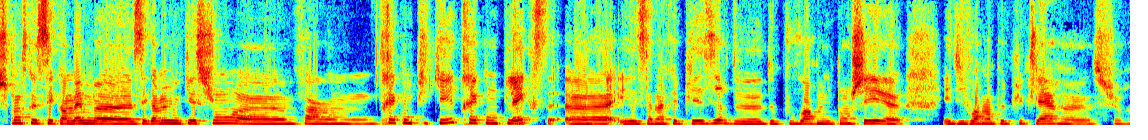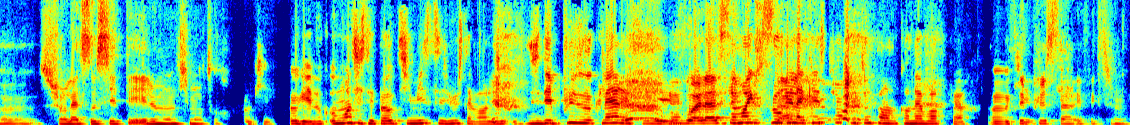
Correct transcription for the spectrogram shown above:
je pense que c'est quand même euh, c'est quand même une question euh, enfin très compliquée, très complexe euh, et ça m'a fait plaisir de, de pouvoir m'y pencher et d'y voir un peu plus clair sur sur la société et le monde qui m'entoure. Ok, ok. Donc au moins si c'est pas optimiste, c'est juste avoir les, idées plus au clair et puis voilà, vraiment explorer la question plutôt qu'en avoir peur. C'est plus ça, effectivement.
